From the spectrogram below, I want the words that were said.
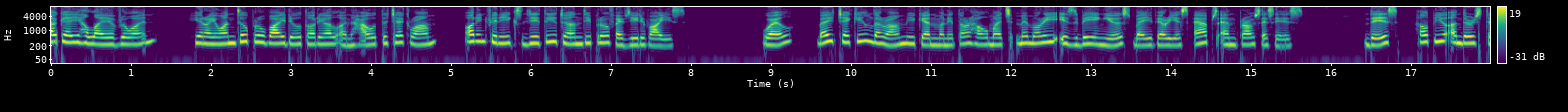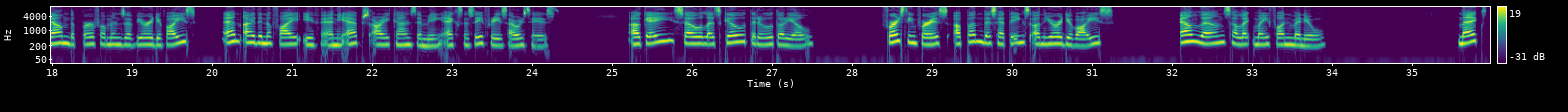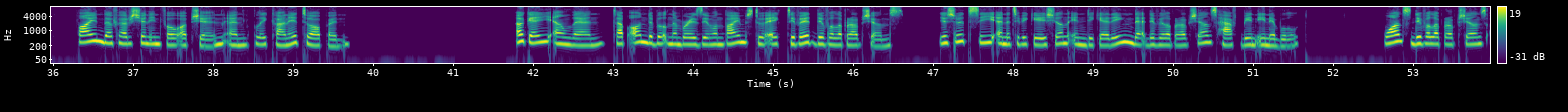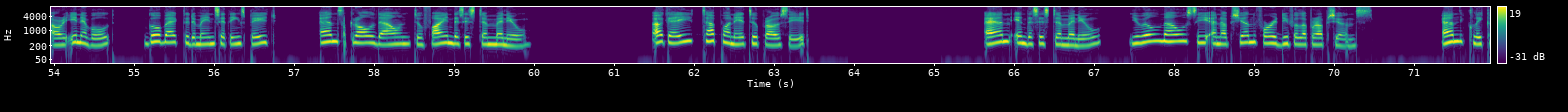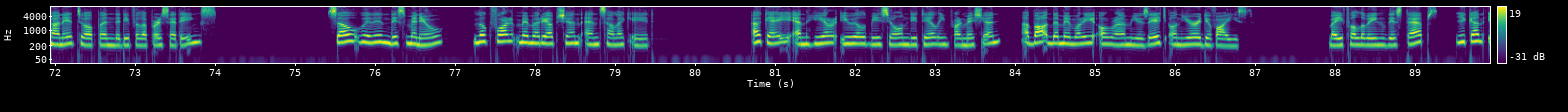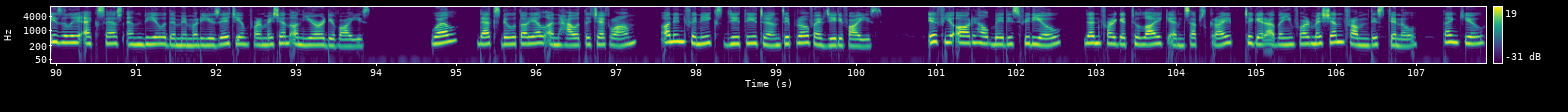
Okay, hello everyone. Here I want to provide a tutorial on how to check RAM on Infinix GT20 Pro 5G device. Well, by checking the RAM, you can monitor how much memory is being used by various apps and processes. This help you understand the performance of your device and identify if any apps are consuming excessive resources. Okay, so let's go to the tutorial. First thing first, open the settings on your device and then select my phone menu. Next, find the version info option and click on it to open. Okay, and then tap on the build number 7 times to activate developer options. You should see a notification indicating that developer options have been enabled. Once developer options are enabled, go back to the main settings page and scroll down to find the system menu. Okay, tap on it to proceed. And in the system menu, you will now see an option for developer options. And click on it to open the developer settings. So within this menu, look for memory option and select it. Okay, and here you will be shown detailed information about the memory or RAM usage on your device. By following these steps, you can easily access and view the memory usage information on your device. Well, that's the tutorial on how to check RAM on Infinix GT20 Pro 5G device. If you are helped by this video, don't forget to like and subscribe to get other information from this channel. Thank you.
